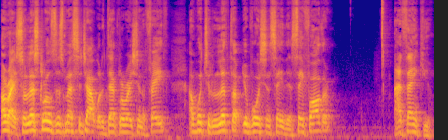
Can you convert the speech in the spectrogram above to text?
All right, so let's close this message out with a declaration of faith. I want you to lift up your voice and say this. Say, Father, I thank you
